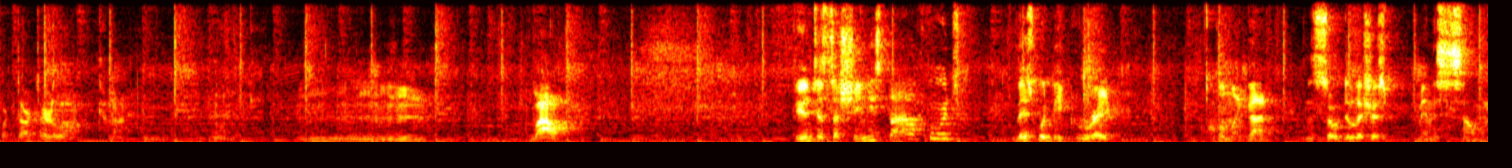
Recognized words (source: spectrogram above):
For tartare alone. Come on. Mmm. Wow. If you're into sashimi style foods, this would be great. Oh my god, this is so delicious. Man, this is salmon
